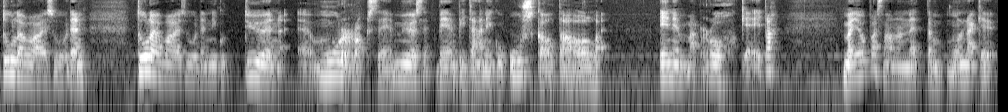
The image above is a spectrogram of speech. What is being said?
tulevaisuuden, tulevaisuuden niin työn murrokseen myös, että meidän pitää niin uskaltaa olla enemmän rohkeita. Mä jopa sanon, että mun, näke,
